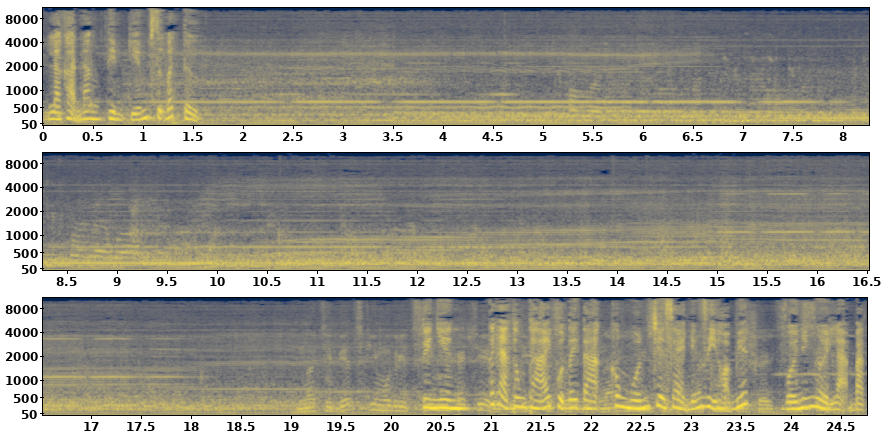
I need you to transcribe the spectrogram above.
là khả năng tìm kiếm sự bất tử. Tuy nhiên, các nhà thông thái của Tây Tạng không muốn chia sẻ những gì họ biết với những người lạ mặt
